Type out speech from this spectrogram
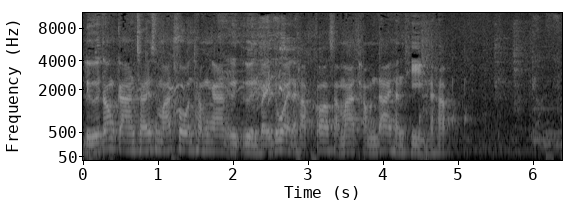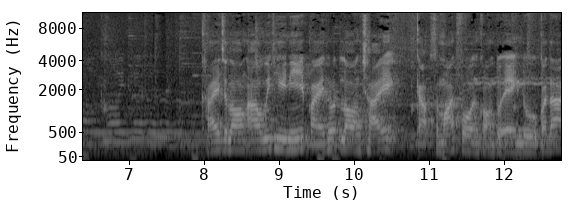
หรือต้องการใช้สมาร์ทโฟนทำงานอื่น ๆ ไปด้วยนะครับ ก็สามารถทำได้ทันทีนะครับ ใครจะลองเอาวิธีนี้ไปทดลองใช้กับสมาร์ทโฟนของตัวเองดูก็ได้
